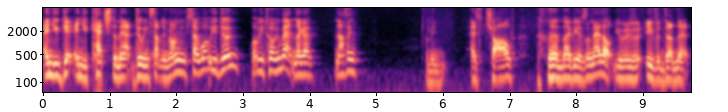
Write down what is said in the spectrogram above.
and you get and you catch them out doing something wrong, and you say, "What were you doing? What were you talking about?" And they go, "Nothing." I mean, as a child, maybe as an adult, you've even done that.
